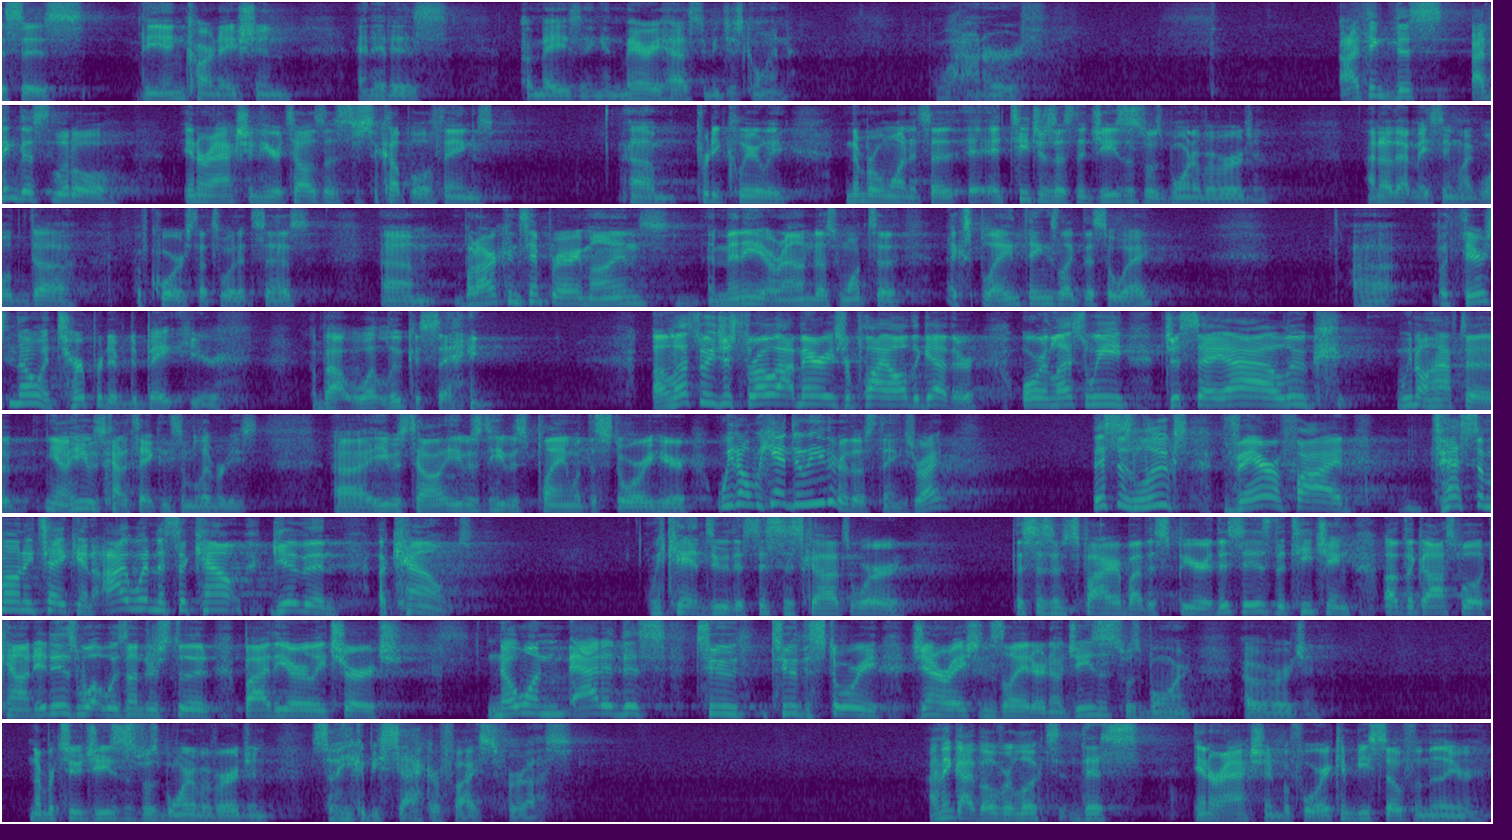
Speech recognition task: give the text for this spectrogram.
This is the incarnation, and it is amazing. And Mary has to be just going, What on earth? I think this, I think this little interaction here tells us just a couple of things um, pretty clearly. Number one, it says it teaches us that Jesus was born of a virgin. I know that may seem like, well, duh. Of course, that's what it says. Um, but our contemporary minds and many around us want to explain things like this away. Uh, but there's no interpretive debate here about what Luke is saying. Unless we just throw out Mary's reply altogether, or unless we just say, ah, Luke we don't have to, you know, he was kind of taking some liberties. Uh, he was telling, he was, he was playing with the story here. We don't, we can't do either of those things, right? This is Luke's verified testimony taken, eyewitness account given account. We can't do this. This is God's word. This is inspired by the Spirit. This is the teaching of the gospel account. It is what was understood by the early church. No one added this to, to the story generations later. No, Jesus was born of a virgin. Number two, Jesus was born of a virgin so he could be sacrificed for us. I think I've overlooked this interaction before. It can be so familiar.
